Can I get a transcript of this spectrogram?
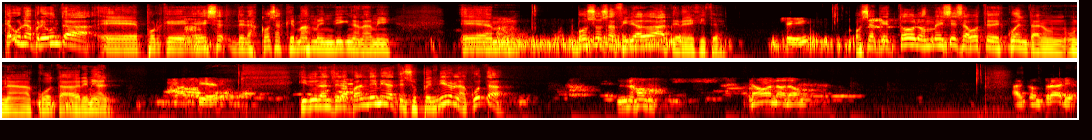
Te hago una pregunta eh, porque es de las cosas que más me indignan a mí. Em, vos sos afiliado a ATE, me dijiste. Sí. O sea que todos los meses a vos te descuentan una cuota gremial. Así es. ¿Y durante la pandemia te suspendieron la cuota? No, no, no, no. Al contrario.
